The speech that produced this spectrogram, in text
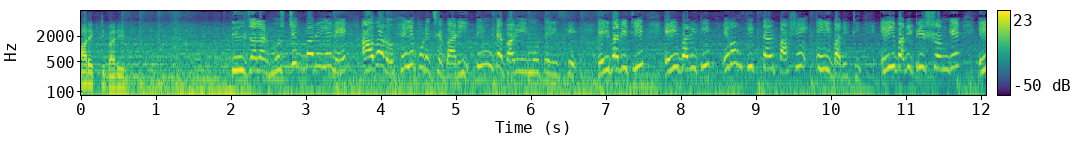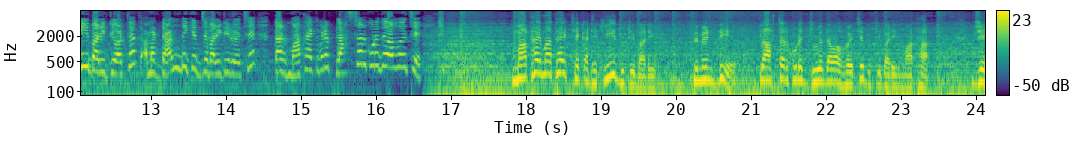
আরেকটি বাড়ির। তিলজলার মসজিদ বাড়ি লেনে আবারও হেলে পড়েছে বাড়ি। তিনটে বাড়ি এই মুহূর্তে রিস্কে। এই বাড়িটি এই বাড়িটি এবং ঠিক তার পাশে এই বাড়িটি। এই বাড়িটির সঙ্গে এই বাড়িটি অর্থাৎ আমার ডান দিকের যে বাড়িটি রয়েছে, তার মাথা একেবারে প্লাস্টার করে দেওয়া হয়েছে। মাথায় মাথায় ঠেকাঠেকি দুটি বাড়ি। সিমেন্ট দিয়ে প্লাস্টার করে জুড়ে দেওয়া হয়েছে দুটি বাড়ির মাথা। যে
